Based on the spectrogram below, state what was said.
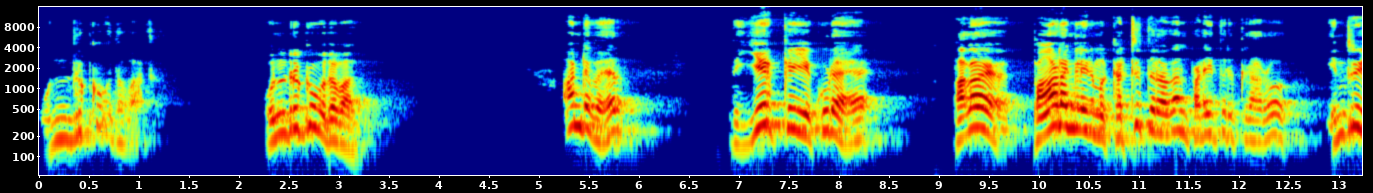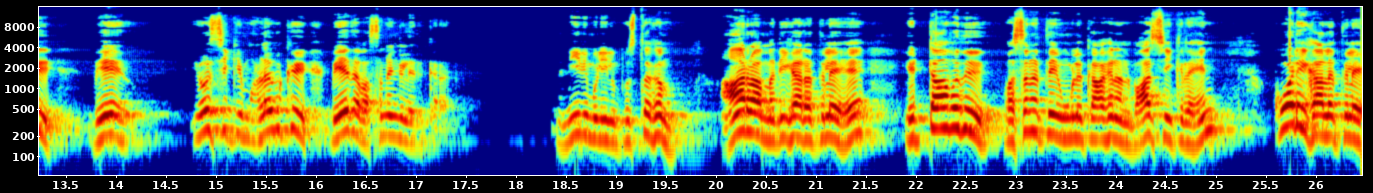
ஒன்றுக்கும் உதவாது. ஒன்றுக்கும் உதவாது. ஆண்டவர் இந்த இயற்கையை கூட பல பாடங்களை நம்ம கற்றுத்தரதான் படைத்திருக்கிறாரோ என்று வே யோசிக்கும் அளவுக்கு வேத வசனங்கள் இருக்கிறது. இந்த நீதிமொழியின் புஸ்தகம் ஆறாம் அதிகாரத்தில் எட்டாவது வசனத்தை உங்களுக்காக நான் வாசிக்கிறேன். கோடை காலத்தில்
